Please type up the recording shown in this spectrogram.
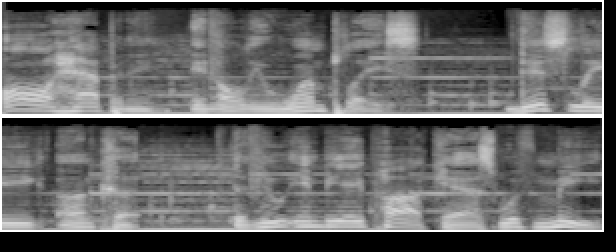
All happening in only one place. This League Uncut, the new NBA podcast with me.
